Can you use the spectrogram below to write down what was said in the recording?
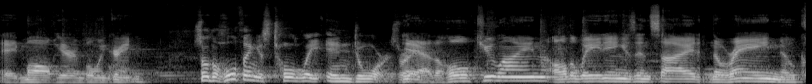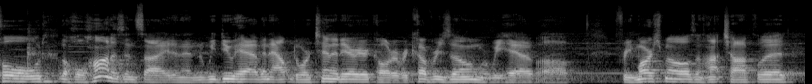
a mall here in Bowling Green. So the whole thing is totally indoors, right? Yeah, the whole queue line, all the waiting is inside. No rain, no cold. The whole haunt is inside, and then we do have an outdoor tenant area called a recovery zone where we have uh, free marshmallows and hot chocolate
